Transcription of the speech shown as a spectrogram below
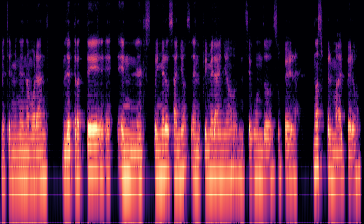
me terminé enamorando. Le traté eh, en los primeros años, en el primer año, en el segundo, súper, no súper mal, pero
